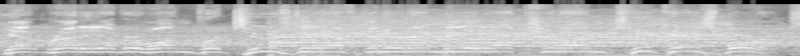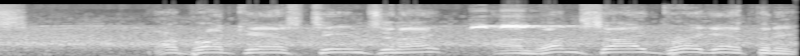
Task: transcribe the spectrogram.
Get ready, everyone, for Tuesday afternoon NBA action on 2K Sports. Our broadcast team tonight, on one side, Greg Anthony.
